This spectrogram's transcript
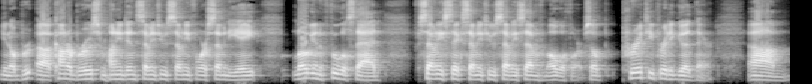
you know, uh, Connor Bruce from Huntingdon, 72, 74, 78. Logan Fugelstad, 76, 72, 77 from Oglethorpe. So pretty, pretty good there. Um,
